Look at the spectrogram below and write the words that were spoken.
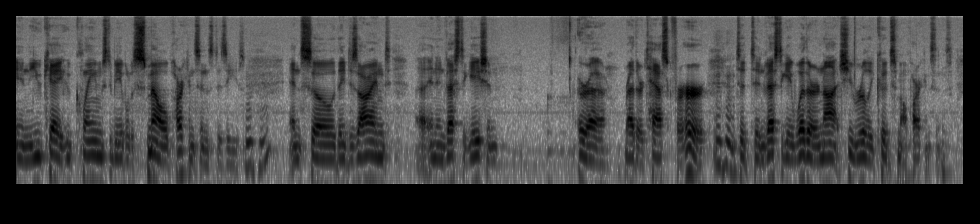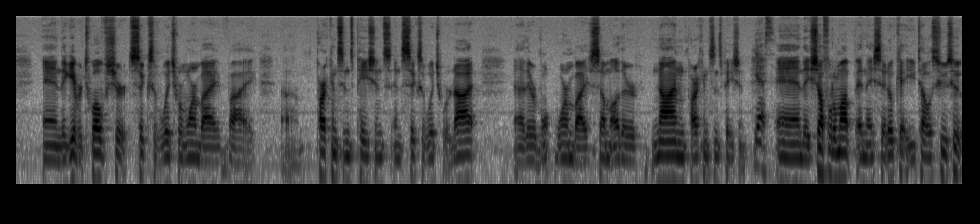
in the UK who claims to be able to smell Parkinson's disease. And so they designed uh, an investigation, or uh, rather a task for her, to, to investigate whether or not she really could smell Parkinson's and they gave her 12 shirts, six of which were worn by, by um, Parkinson's patients and six of which were not. Uh, they were worn by some other non-Parkinson's patient. Yes. And they shuffled them up and they said, okay, you tell us who's who.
